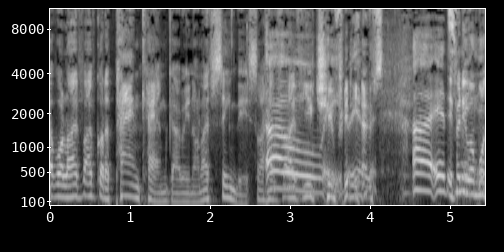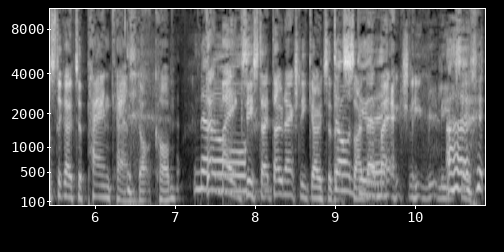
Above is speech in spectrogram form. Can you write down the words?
Uh, well, I've I've got a pan cam going on. I've seen this. I have, I Oh, have YouTube videos. Uh, it's If anyone ma- wants to go to pancam.com, No. that may exist. Uh, Don't actually go to that site. That it. may actually really exist.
